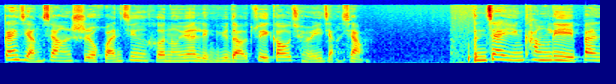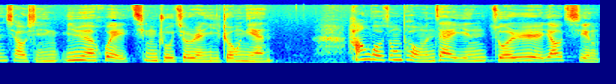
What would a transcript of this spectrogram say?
该奖项是环境和能源领域的最高权威奖项。文在寅伉俪办小型音乐会庆祝就任一周年。韩国总统文在寅昨日邀请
